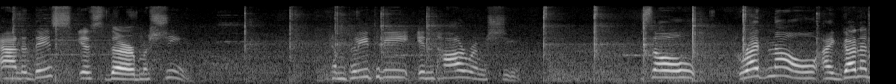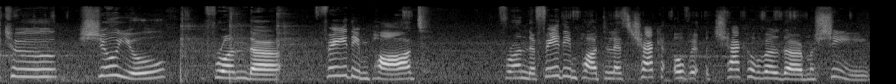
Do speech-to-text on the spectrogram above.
And this is the machine. Completely entire machine. So right now I'm gonna to show you from the feeding part. From the feeding part, let's check over check over the machine.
